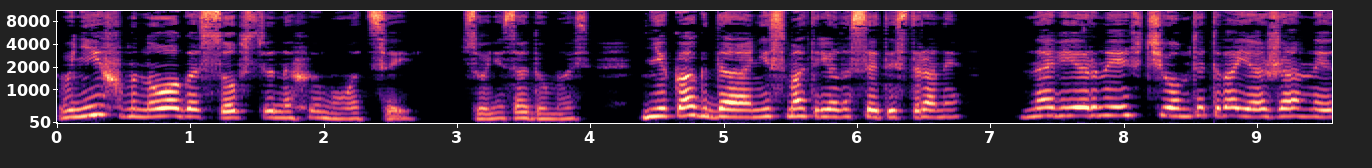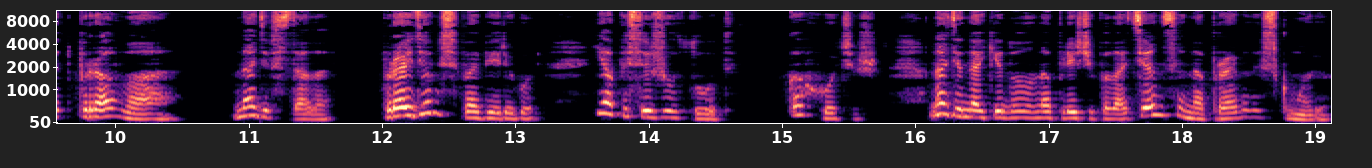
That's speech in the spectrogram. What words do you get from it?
в них много собственных эмоций. Соня задумалась. Никогда не смотрела с этой стороны. Наверное, в чем-то твоя Жанет права. Надя встала. Пройдемся по берегу. Я посижу тут. Как хочешь. Надя накинула на плечи полотенце, направилась к морю.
